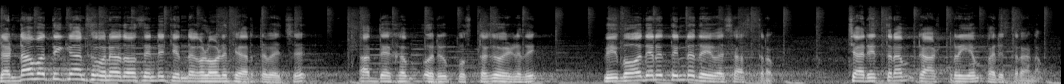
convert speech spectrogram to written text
രണ്ടാം വത്തിക്കാൻ സോനോദോസിന്റെ ചിന്തകളോട് ചേർത്ത് വെച്ച് അദ്ദേഹം ഒരു പുസ്തകം എഴുതി വിമോചനത്തിന്റെ ദൈവശാസ്ത്രം ചരിത്രം രാഷ്ട്രീയം പരിത്രാണം.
